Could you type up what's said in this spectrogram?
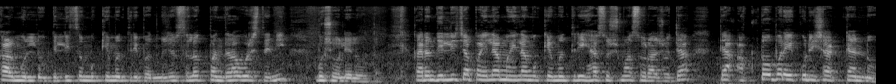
काळ मूल्य दिल्लीचं मुख्यमंत्रीपद म्हणजे सलग पंधरा वर्ष त्यांनी भूषवलेलं होतं. कारण दिल्लीच्या पहिल्या महिला मुख्यमंत्री ह्या सुषमा स्वराज होत्या. त्या ऑक्टोबर एकोणीसशे अठ्ठ्याण्णव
